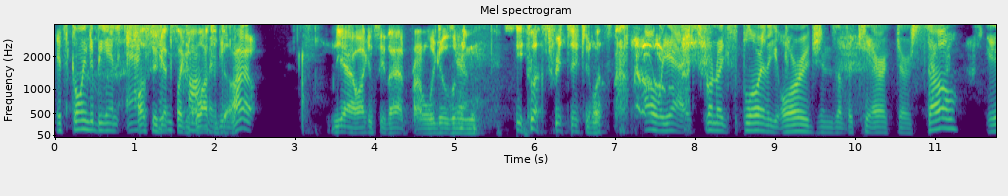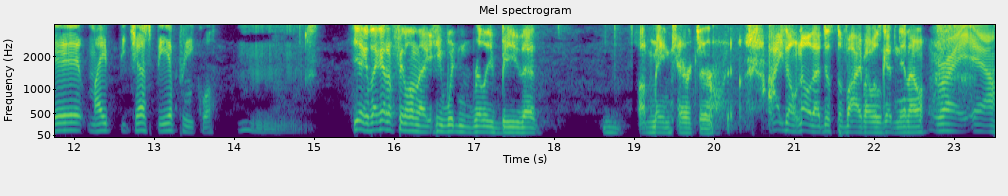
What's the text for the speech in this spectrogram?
It's going to be an action Plus, he gets like a lot to comedy. do. I, yeah, well, I can see that probably because I mean, he looks ridiculous. Oh yeah, it's going to explore the origins of the character. So it might be just be a prequel. Yeah, because I got a feeling that he wouldn't really be that a main character. I don't know. That just the vibe I was getting. You know, Right? Yeah.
